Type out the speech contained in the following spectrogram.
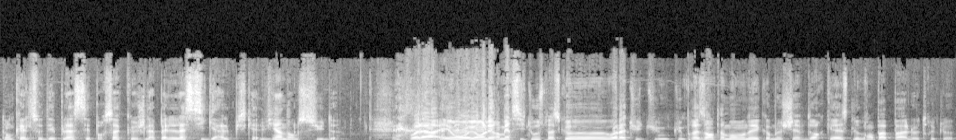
Donc elle se déplace, c'est pour ça que je l'appelle la cigale, puisqu'elle vient dans le sud. voilà, et on, et on les remercie tous parce que voilà, tu, tu, tu me présentes à un moment donné comme le chef d'orchestre, le grand-papa, le truc, le,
